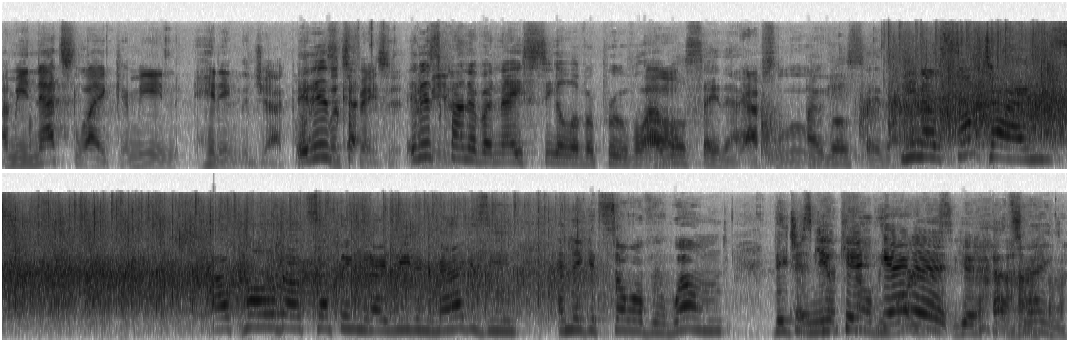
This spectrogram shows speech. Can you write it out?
I mean, that's like, I mean, hitting the jackpot. It is. Let's ki- face it. It I is mean, kind of a nice seal of approval. I Oh, will say that. absolutely. I will say that. You know, sometimes I'll call about something that I read in a magazine, and they get so overwhelmed they just And you can't, can't fill the get orders. it. Yeah. That's right.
